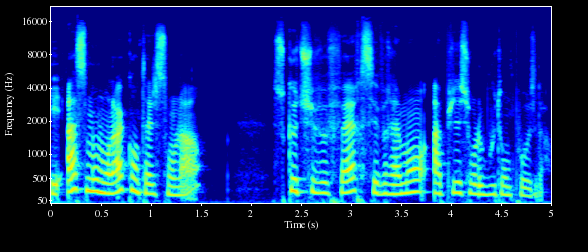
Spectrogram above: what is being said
Et à ce moment-là, quand elles sont là, ce que tu veux faire, c'est vraiment appuyer sur le bouton pause là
